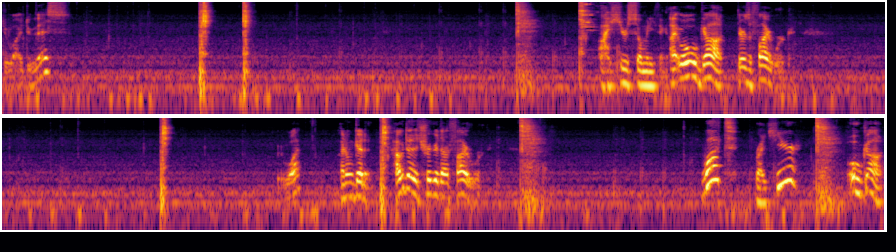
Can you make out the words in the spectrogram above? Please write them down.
Do I do this? I hear so many things. I oh god, there's a firework. What? I don't get it. How did I trigger that firework? What? Right here? Oh god.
